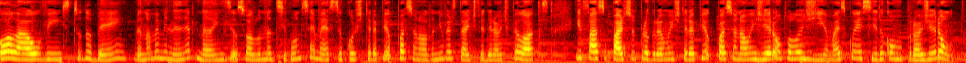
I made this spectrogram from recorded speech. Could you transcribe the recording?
Olá, ouvintes, tudo bem? Meu nome é Milena Hernandes e eu sou aluna do segundo semestre do curso de Terapia Ocupacional da Universidade Federal de Pelotas e faço parte do programa de Terapia Ocupacional em Gerontologia, mais conhecido como Progeronto.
